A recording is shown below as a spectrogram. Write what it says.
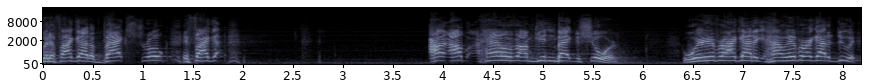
but if I got a backstroke, if I got, I, I, however I'm getting back to shore, wherever I got to, however I got to do it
